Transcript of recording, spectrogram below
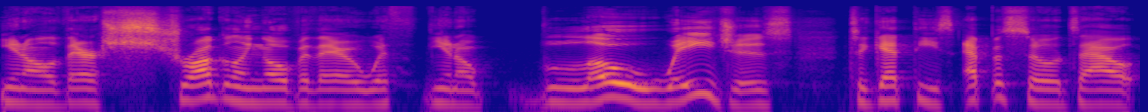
you know, they're struggling over there with, you know, low wages to get these episodes out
